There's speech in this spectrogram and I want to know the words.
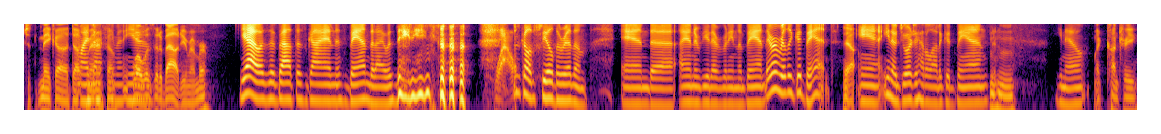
Just make a documentary film? document- yeah. What was it about? Do you remember? Yeah, it was about this guy in this band that I was dating. wow. It's called Feel the Rhythm. And uh, I interviewed everybody in the band. They were a really good band. Yeah. And, you know, Georgia had a lot of good bands. and, hmm You know, Like country,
